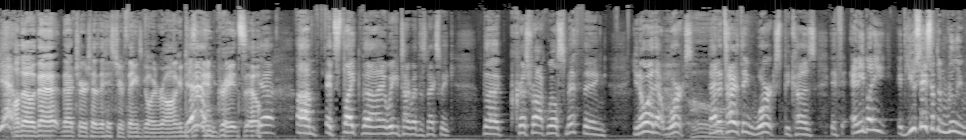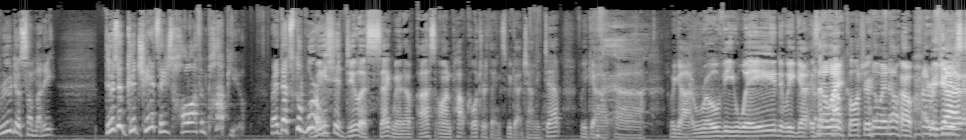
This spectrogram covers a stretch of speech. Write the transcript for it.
Yeah. Although that that church has a history of things going wrong and Yeah. and great, so Yeah, um, it's like the. and We can talk about this next week. The Chris Rock Will Smith thing. You know why that works? That entire thing works because if anybody, if you say something really rude to somebody, there's a good chance they just haul off and pop you. Right? That's the world. We should do a segment of us on pop culture things. We got Johnny Depp. We got uh, we got Roe v. Wade. We got is that No pop way. culture? No way, no. Oh, I we refuse. got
